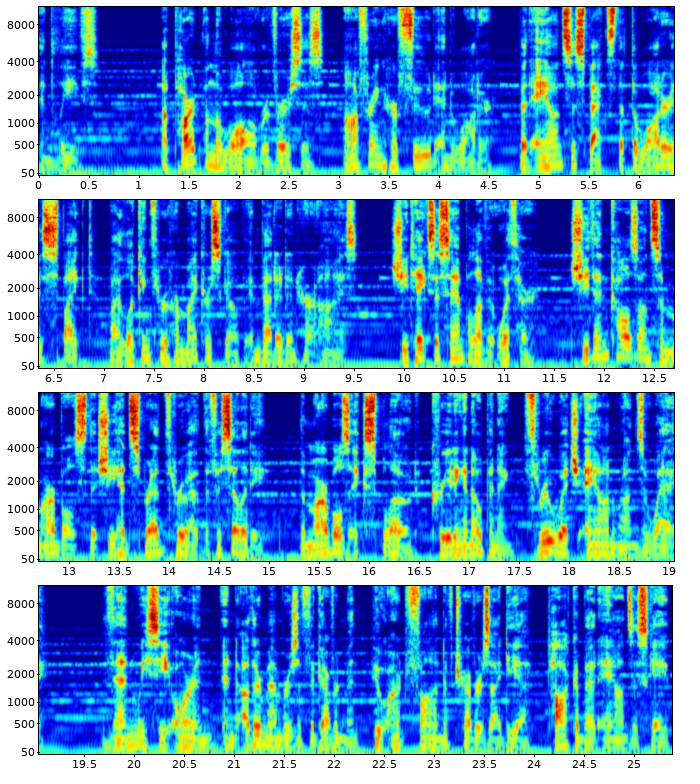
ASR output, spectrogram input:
and leaves. A part on the wall reverses, offering her food and water, but Aeon suspects that the water is spiked by looking through her microscope embedded in her eyes. She takes a sample of it with her. She then calls on some marbles that she had spread throughout the facility. The marbles explode, creating an opening through which Aeon runs away. Then we see Orin and other members of the government who aren't fond of Trevor's idea talk about Aeon's escape.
